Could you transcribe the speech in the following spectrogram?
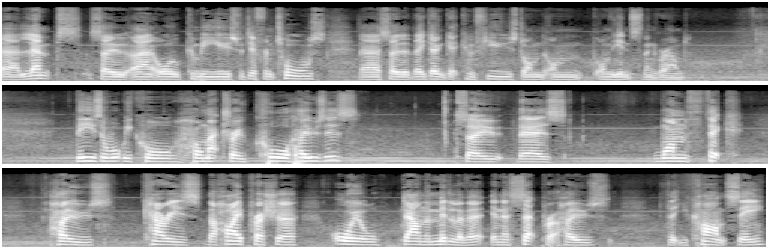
uh, lengths, so uh, or can be used for different tools, uh, so that they don't get confused on on on the incident ground. These are what we call Holmatro core hoses. So there's one thick hose carries the high pressure oil down the middle of it in a separate hose that you can't see.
